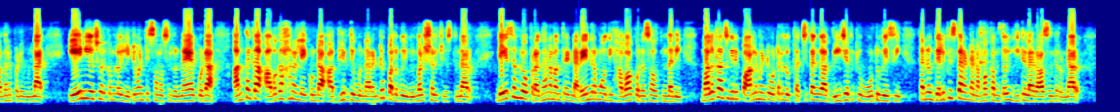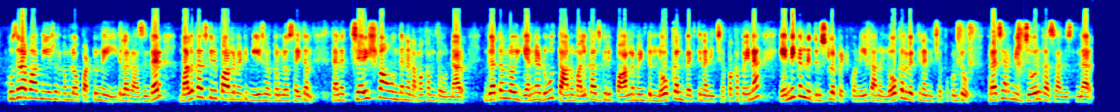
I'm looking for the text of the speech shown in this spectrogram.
ఆధారపడి ఉన్నాయి. ఏ నియోజకవర్గంలో ఎటువంటి సమస్యలున్నాయో కూడా అంతగా అవగాహన లేకుండా అభ్యర్థి ఉన్నారంటూ పలువురు విమర్శలు చేస్తున్నారు. దేశంలో ప్రధానమంత్రి నరేంద్ర మోదీ హవా కొనసాగుతుందని మల్కాజ్గిరి పార్లమెంట్ ఓటర్లు ఖచ్చితంగా బీజేపీకి ఓటు వేసి తనను గెలిపిస్తారన్న నమ్మకంతో ఈటెల రాజేందర్ ఉన్నారు. హుజరాబాద్ నియోజకవర్గంలో పట్టున్న ఈటెల రాజేందర్ మల్కాజ్గిరి పార్లమెంట్ నియోజకవర్గంలో సైతం తన చరిష్మా ఉందన్న నమ్మకంతో ఉన్నారు. గతంలో ఎన్నడూ తాను మల్కాజ్గిరి పార్లమెంటు లోకల్ వ్యక్తినని చెప్పకపోయినా ఎన్నికల్ని దృష్టిలో పెట్టుకుని తాను లోకల్ వ్యక్తినని చెప్పుకుంటూ ప్రచారాన్ని జోరుగా సాగిస్తున్నారు.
